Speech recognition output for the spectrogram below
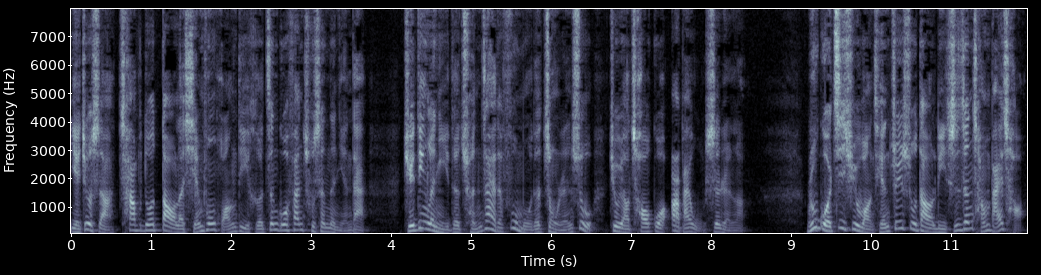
也就是啊，差不多到了咸丰皇帝和曾国藩出生的年代，决定了你的存在的父母的总人数就要超过二百五十人了。如果继续往前追溯到李时珍尝百草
